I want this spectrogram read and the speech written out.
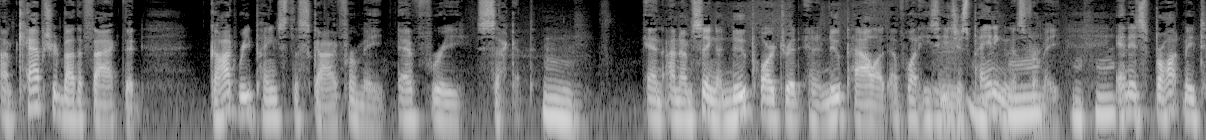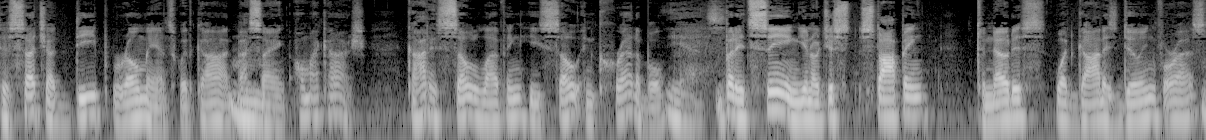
I'm captured by the fact that God repaints the sky for me every second. Hmm. And, and I'm seeing a new portrait and a new palette of what he's, he's just mm-hmm. painting this for mm-hmm. me. Mm-hmm. And it's brought me to such a deep romance with God by hmm. saying, oh my gosh, God is so loving. He's so incredible. Yes. But it's seeing, you know, just stopping to notice what God is doing for us.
